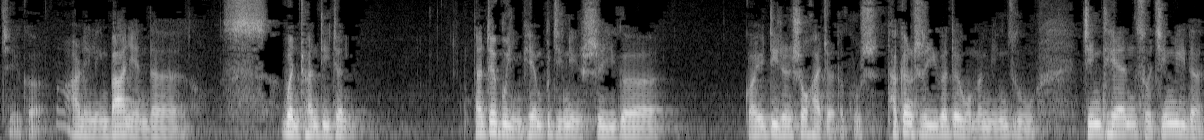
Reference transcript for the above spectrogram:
这个二零零八年的汶川地震，但这部影片不仅仅是一个关于地震受害者的故事，它更是一个对我们民族。今天所经历的，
